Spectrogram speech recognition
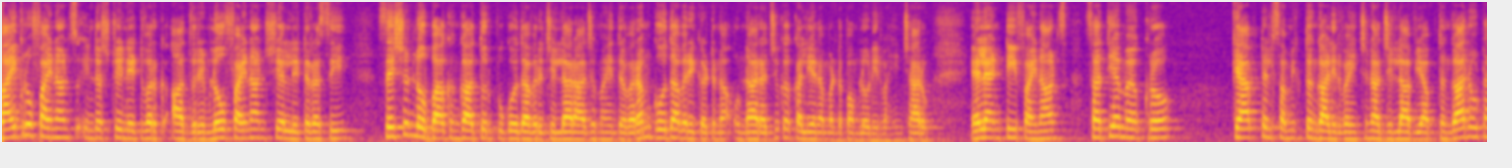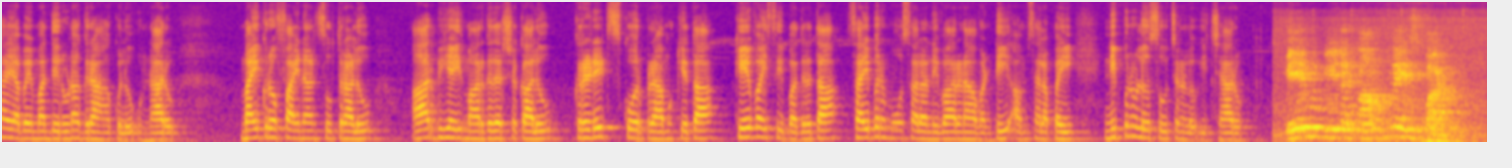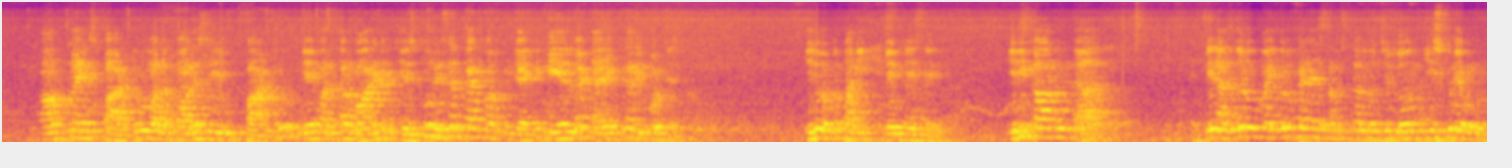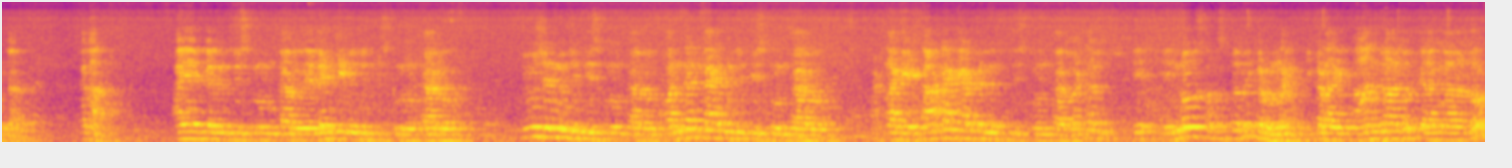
Micro finance industry network ఆధ్వర్యంలో financial literacy సెషన్లో భాగంగా తూర్పుగోదావరి జిల్లా రాజమహేంద్రవరం గోదావరి ఘటన ఉన్న రజక కళ్యాణ మండపంలో నిర్వహించారు. LNT finance Satya micro capital సంయుక్తంగా నిర్వహించిన జిల్లా వ్యాప్తంగా నూట యాభై మంది రుణ గ్రాహకులు ఉన్నారు. మైక్రో ఫైనాన్స్ సూత్రాలు ఆర్బీఐ మార్గదర్శకాలు క్రెడిట్ స్కోర్ ప్రాముఖ్యత కేవైసీ భద్రత సైబర్ మోసాల నివారణ వంటి అంశాలపై నిపుణులు సూచనలు ఇచ్చారు. మేము వీళ్ళ కాంప్లైన్స్ పార్ట్ కాంప్లైన్స్ పార్ట్ వాళ్ళ పాలసీ పార్ట్ మేమంతా మానిటర్ చేస్తూ రిజర్వ్ బ్యాంక్ ఆఫ్ ఇండియాకి నేరుగా డైరెక్ట్గా రిపోర్ట్ చేస్తాం. ఇది ఒక పని మేము చేసేది ఇది కాకుండా మీరందరూ మైక్రో ఫైనాన్స్ సంస్థల నుంచి లోన్ తీసుకునే ఉంటారు కదా. ఐఎంఎల్ నుంచి తీసుకుని ఉంటారు ఎల్ఎన్టీ నుంచి తీసుకుని ఉంటారు ఫ్యూజన్ నుంచి తీసుకుని ఉంటారు బంధన్ బ్యాంక్ నుంచి తీసుకుని ఉంటారు అట్లాగే టాటా క్యాపిటల్ నుంచి తీసుకుని ఉంటారు. ఎన్నో సంస్థలు ఇక్కడ ఉన్నాయి. ఇక్కడ ఆంధ్రాలో తెలంగాణలో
